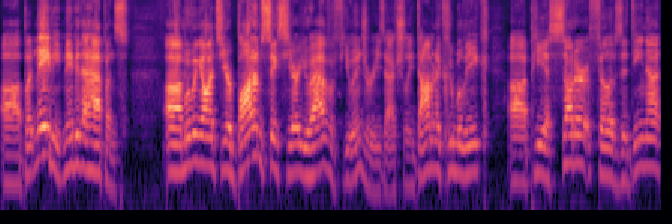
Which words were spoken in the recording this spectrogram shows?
Uh, but maybe, maybe that happens. Uh, moving on to your bottom six here, you have a few injuries actually. Dominik Kubalik, uh, Pius Suter, Filip Zadina,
